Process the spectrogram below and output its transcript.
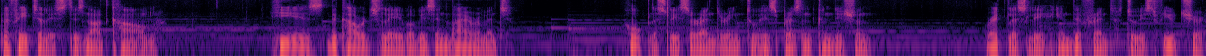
The fatalist is not calm. He is the coward slave of his environment, hopelessly surrendering to his present condition, recklessly indifferent to his future.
